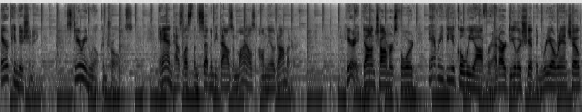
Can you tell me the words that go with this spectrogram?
air conditioning, steering wheel controls, and has less than 70,000 miles on the odometer. Here at Don Chalmers Ford, every vehicle we offer at our dealership in Rio Rancho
